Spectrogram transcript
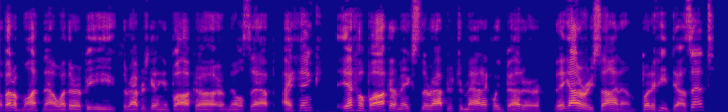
about a month now, whether it be the Raptors getting Ibaka or Millsap. I think if Ibaka makes the Raptors dramatically better, they got to resign him. But if he doesn't,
